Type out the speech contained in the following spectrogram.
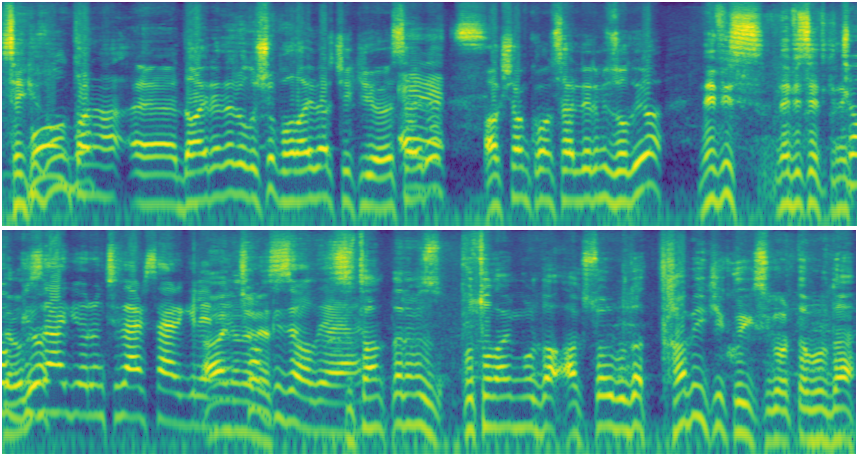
8-10 Bol bol. tane e, daireler oluşup halaylar çekiliyor vesaire. Evet. Akşam konserlerimiz oluyor. Nefis nefis etkinlikler Çok oluyor. güzel görüntüler sergileniyor. Aynen Çok öyle. güzel oluyor yani. Standlarımız Putoline burada, Aksor burada. Tabii ki Quick Sigorta burada.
